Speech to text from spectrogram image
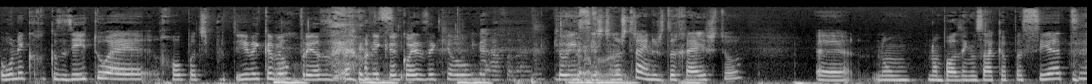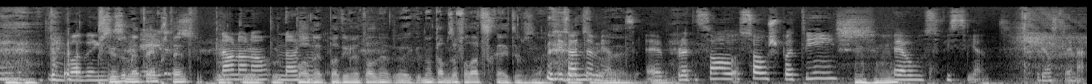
o único requisito é roupa desportiva e cabelo hum. preso. É a única coisa que eu, que eu insisto nos treinos. De resto, Uh, não, não podem usar capacete, não podem. Precisamente é importante. não, não, não. Nós... Pode, pode, eventualmente. Não estamos a falar de skaters, não é? Exatamente. É, para, só, só os patins uhum. é o suficiente para eles treinar.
